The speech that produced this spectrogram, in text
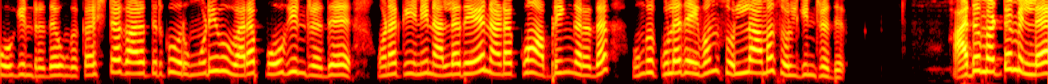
போகின்றது. உங்கள் கஷ்ட காலத்திற்கு ஒரு முடிவு வர போகின்றது உனக்கு இனி நல்லதே நடக்கும் அப்படிங்கிறத உங்கள் குலதெய்வம் சொல்லாமல் சொல்கின்றது. அது மட்டும் இல்லை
